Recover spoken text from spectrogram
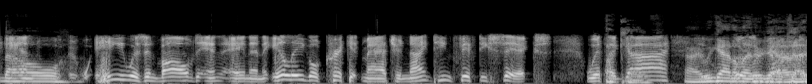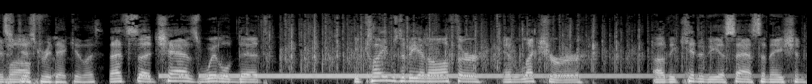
No. And he was involved in, in an illegal cricket match in 1956 with okay. a guy. All right, we got to let him go. That's just ridiculous. That's uh, Chaz Wittledit. He claims to be an author and lecturer of the Kennedy assassination.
